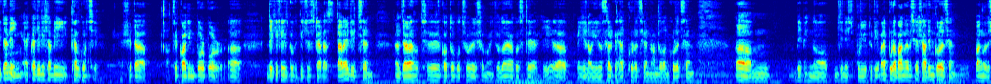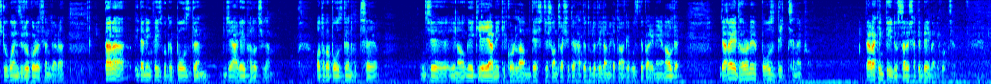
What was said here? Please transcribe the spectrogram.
ইদানিং একটা জিনিস আমি খেয়াল করছি, সেটা হচ্ছে কদিন পর পর দেখি ফেসবুকে কিছু স্ট্যাটাস তারাই দিচ্ছেন যারা হচ্ছে গত বছর এই সময় জুলাই, আগস্টে আর কি ইউনুস স্যারকে হেল্প করেছেন, আন্দোলন করেছেন বিভিন্ন জিনিস পুড়িয়ে টুড়িয়ে মানে পুরো বাংলাদেশকে স্বাধীন করেছেন, বাংলাদেশ টু পয়েন্ট জিরো করেছেন যারা, তারা ইদানিং ফেসবুকে পোস্ট দেন যে আগেই ভালো ছিলাম, অথবা পোস্ট দেন হচ্ছে যে ইউনো কি আমি কি করলাম, দেশ যে সন্ত্রাসীদের হাতে তুলে দিলাম, এটা তো আগে বুঝতে পারিনি অল দ্যাট যারা এই ধরনের পোস্ট দিচ্ছেন এখন, তারা কিন্তু ইউনুস স্যারের সাথে বেইমানি করছেন।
